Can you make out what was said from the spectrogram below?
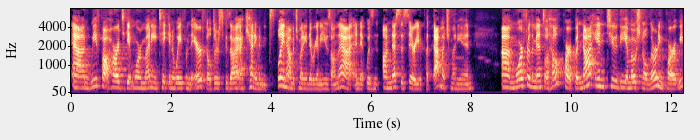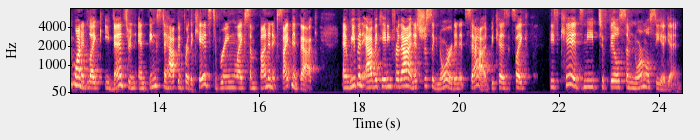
And we fought hard to get more money taken away from the air filters because I, I, can't even explain how much money they were going to use on that. And it was unnecessary to put that much money in. Um, more for the mental health part, but not into the emotional learning part. We wanted like events and, and things to happen for the kids to bring like some fun and excitement back. And we've been advocating for that, and it's just ignored. And it's sad because it's like these kids need to feel some normalcy again.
